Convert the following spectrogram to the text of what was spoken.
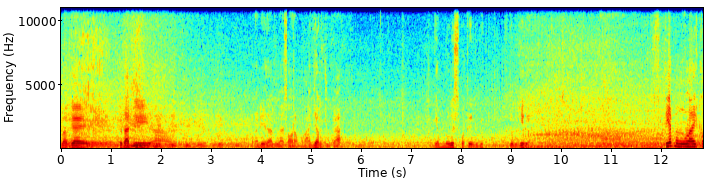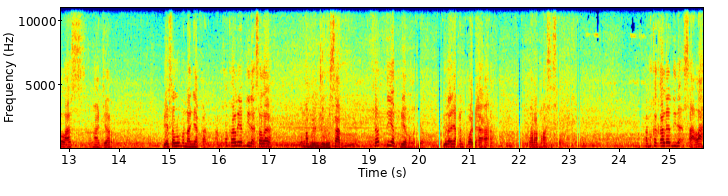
sebagai itu tadi uh, karena dia adalah seorang pengajar juga dia menulis seperti, seperti begini. Setiap memulai kelas mengajar dia selalu menanyakan apakah kalian tidak salah mengambil jurusan? Setiap dia mengajar ditanyakan kepada para mahasiswa. Apakah kalian tidak salah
